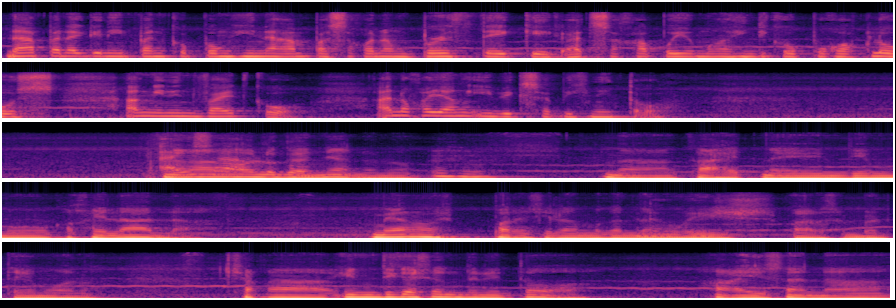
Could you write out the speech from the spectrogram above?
Napanaginipan ko pong hinahampas ako ng birthday cake at saka po yung mga hindi ko po ka-close ang in-invite ko. Ano kaya ang ibig sabihin nito? Aisa, Nangangahulugan yan, ano? Mhm. Na kahit na hindi mo kakilala, meron pa rin silang magandang wish para sa birthday mo, ano? Tsaka, indikasyon din ito, Aisa, na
